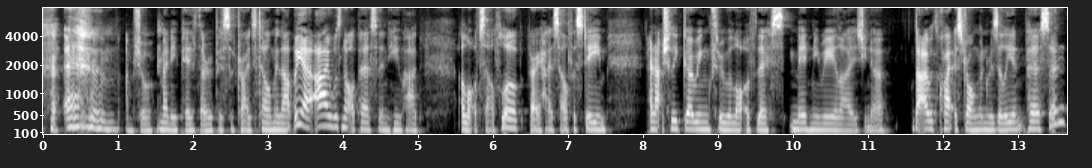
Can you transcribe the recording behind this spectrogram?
um, I'm sure many paid therapists have tried to tell me that. But yeah, I was not a person who had a lot of self love, very high self esteem. And actually going through a lot of this made me realize, you know, that I was quite a strong and resilient person.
